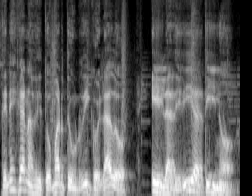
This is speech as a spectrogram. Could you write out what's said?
¿Tenés ganas de tomarte un rico helado? Heladería Tino.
